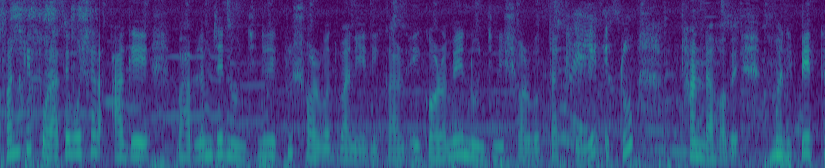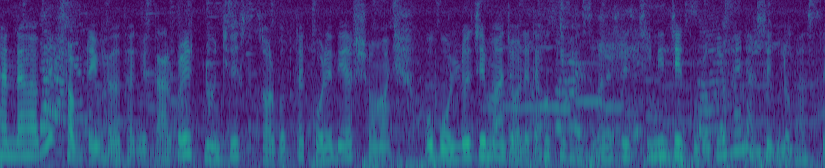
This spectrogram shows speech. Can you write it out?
বাবানকে পড়াতে বসার আগে ভাবলাম যে নুন চিনির একটু শরবত বানিয়ে দিই, কারণ এই গরমে নুন চিনির শরবতটা খেলে একটু ঠান্ডা হবে। মানে পেট ঠান্ডা হবে, সবটাই ভালো থাকবে। তারপরে নুন চিনির শরবতটা করে দেওয়ার সময় ও বলল যে, মা, জলে দেখো কি ভাসছে। মানে সেই চিনির যে গুঁড়োগুলো হয় না, সেগুলো ভাসছে।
